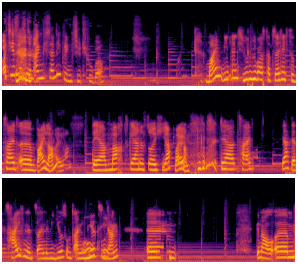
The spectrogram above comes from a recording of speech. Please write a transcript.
Matthias, was ist denn eigentlich dein Lieblings-YouTuber? Mein Lieblings-YouTuber ist tatsächlich zurzeit äh, Weilam. Der macht gerne solche, ja, Weilam. der zeichnet, ja, der zeichnet seine Videos und animiert Oh, sie cool. dann. Ähm, genau, ähm,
